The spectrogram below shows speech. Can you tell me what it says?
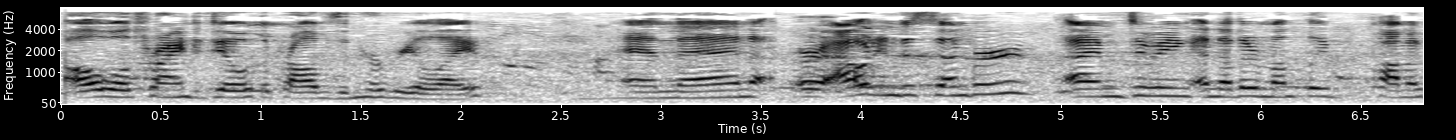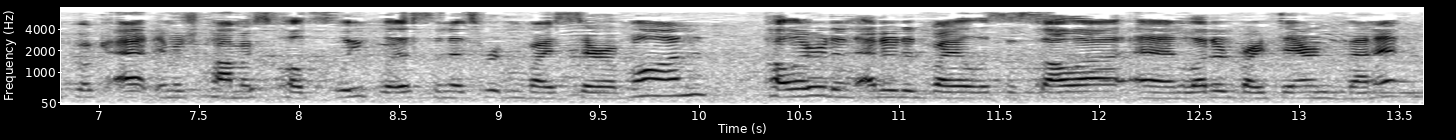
all while trying to deal with the problems in her real life. And then, or out in December, I'm doing another monthly comic book at Image Comics called Sleepless, and it's written by Sarah Vaughn, colored and edited by Alissa Sallah, and lettered by Deron Bennett.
